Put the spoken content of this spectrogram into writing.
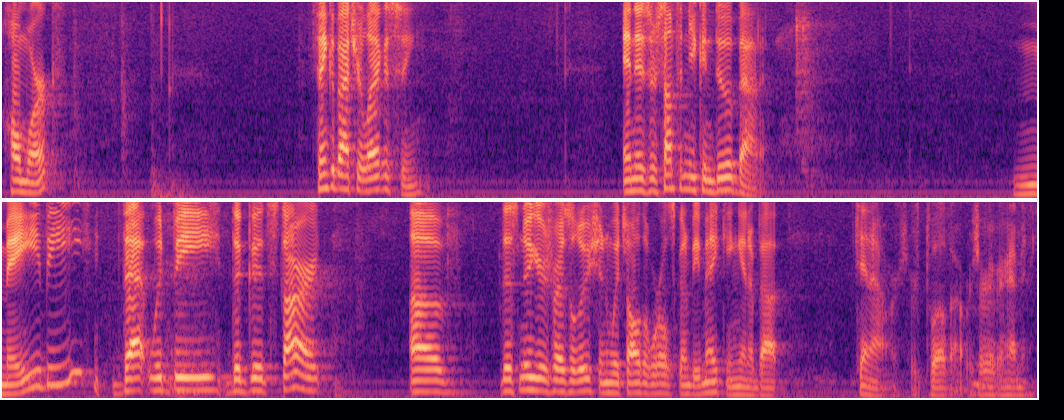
homework. Think about your legacy and is there something you can do about it? Maybe that would be the good start of this New Year's resolution, which all the world's going to be making in about 10 hours or 12 hours or ever how many.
